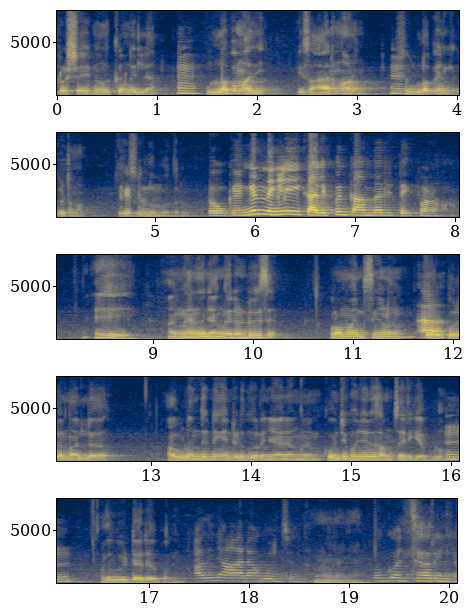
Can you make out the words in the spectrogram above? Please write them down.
ഫ്രഷ് ആയിട്ട് നിൽക്കണില്ല ഉള്ളപ്പം മതി. ഈ സാധനം വേണം പക്ഷെ ഉള്ളപ്പം എനിക്ക് കിട്ടണം. എങ്ങനെ നിങ്ങൾ ഈ കലിപ്പൻ കാന്താരി ടൈപ്പ് ആണോ? ഏയ് അങ്ങനെ ഞങ്ങൾ രണ്ടു ദിവസം റൊമാൻസിങ് ആണ് കുഴപ്പമില്ല. നല്ല അവളെന്തുണ്ടെങ്കിൽ എന്റെ അടുത്ത് പറയും? ഞാൻ അങ്ങനെ കൊഞ്ചി കൊഞ്ചിന് സംസാരിക്കാം എപ്പോഴും അത് വീട്ടുകാരെ പറയും. അത് ഞാനാ കൊഞ്ചുന്നത് കൊഞ്ചാറില്ല.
